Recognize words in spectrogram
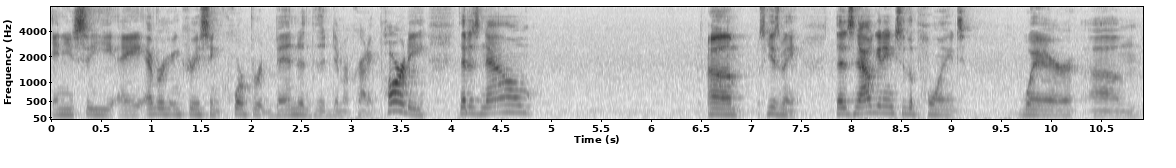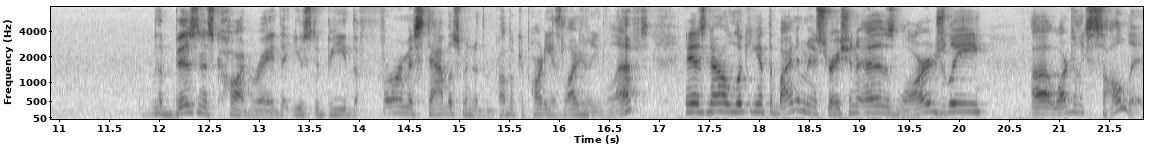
And you see a ever increasing corporate bend of the Democratic Party that is now, um, excuse me, that is now getting to the point where um, the business cadre that used to be the firm establishment of the Republican Party has largely left and is now looking at the Biden administration as largely uh, largely solid.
